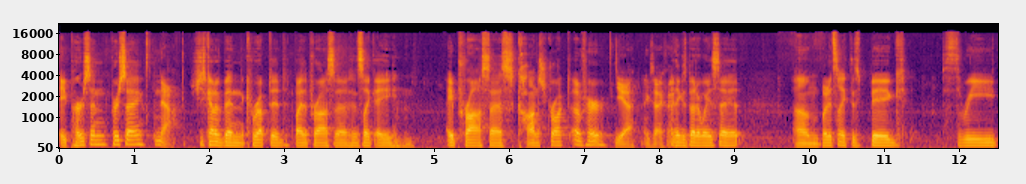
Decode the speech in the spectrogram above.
a person per se. no. She's kind of been corrupted by the process. It's like a Mm-hmm. a process construct of her. Yeah. Exactly. I think is a better way to say it. Um, but it's like this big three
